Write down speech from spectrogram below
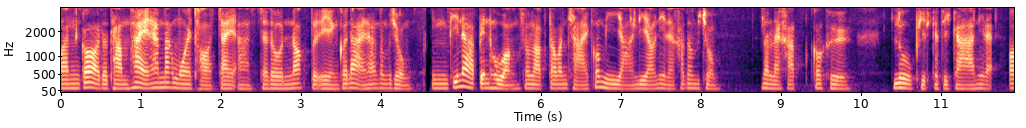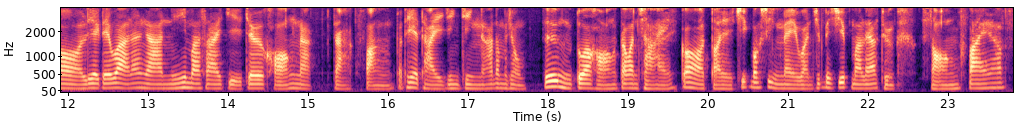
มันก็จะทำให้นะครับนักมวยถอดใจอาจจะโดนน็อกตัวเองก็ได้นะครับท่านผู้ชมสิ่งที่น่าเป็นห่วงสำหรับตะวันฉายก็มีอย่างเดียวนี่แหละครับท่านผู้ชม นั่นแหละครับก็คือ ลูกผิดกติกานี่แหละก็เรียกได้ว่าหน้างานนี้มาซากิเจอของหนักจากฝั่งประเทศไทยจริง ๆ นะครับท่านผู้ชม ซึ่งตัวของตะวันฉายก็ต่อยคิกบ็อกซิ่งในวันแชมเปี้ยนชิพมาแล้วถึง 2 ไฟนะครับ ไฟ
